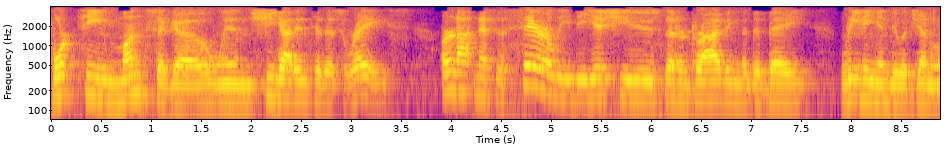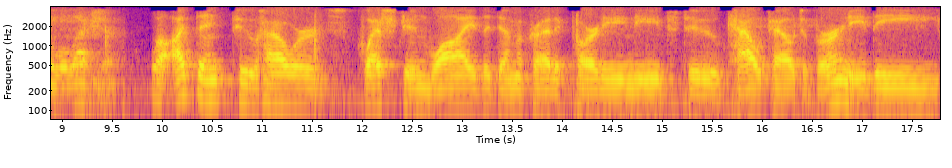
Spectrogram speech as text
14 months ago when she got into this race are not necessarily the issues that are driving the debate leading into a general election. Well, I think to Howard's question why the Democratic Party needs to kowtow to Bernie, the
